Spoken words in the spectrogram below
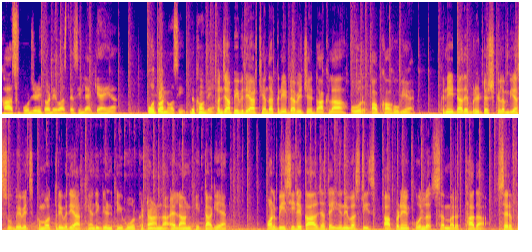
ਖਾਸ ਰਿਪੋਰਟ ਜਿਹੜੀ ਤੁਹਾਡੇ ਵਾਸਤੇ ਅਸੀਂ ਲੈ ਕੇ ਆਏ ਹਾਂ, ਉਹ ਤੁਹਾਨੂੰ ਅਸੀਂ ਦਿਖਾਉਂਦੇ ਹਾਂ। ਪੰਜਾਬੀ ਵਿਦਿਆਰਥੀਆਂ ਦਾ ਕੈਨੇਡਾ ਵਿੱਚ ਦਾਖਲਾ ਹੋਰ ਔਖਾ ਹੋ ਗਿਆ ਹੈ। ਕੈਨੇਡਾ ਦੇ ਬ੍ਰਿਟਿਸ਼ ਕੋਲੰਬੀਆ ਸੂਬੇ ਵਿੱਚ ਕਮੋਤਰੀ ਵਿਦਿਆਰਥੀਆਂ ਦੀ ਗਿਣਤੀ ਹੋਰ ਘਟਾਉਣ ਦਾ ਐਲਾਨ ਕੀਤਾ ਗਿਆ ਹੈ। ਹੁਣ BC ਦੇ ਕਾਲਜ ਅਤੇ ਯੂਨੀਵਰਸਿਟੀਆਂ ਆਪਣੇ ਕੁੱਲ ਸਮਰੱਥਾ ਦਾ ਸਿਰਫ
